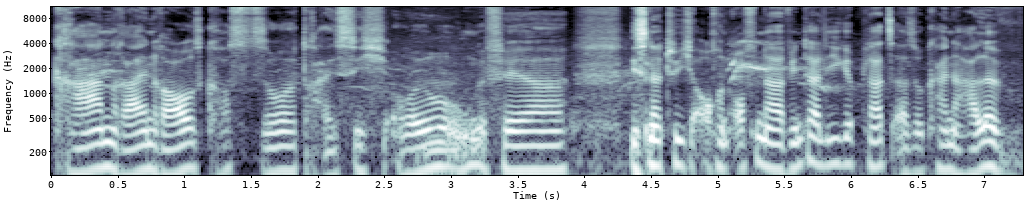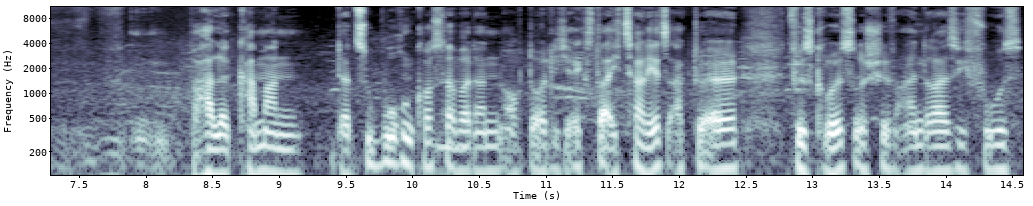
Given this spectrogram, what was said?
Kran rein, raus, kostet so 30 Euro ungefähr. Ist natürlich auch ein offener Winterliegeplatz, also keine Halle. Halle kann man dazu buchen, kostet aber dann auch deutlich extra. Ich zahle jetzt aktuell fürs größere Schiff 31 Fuß,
